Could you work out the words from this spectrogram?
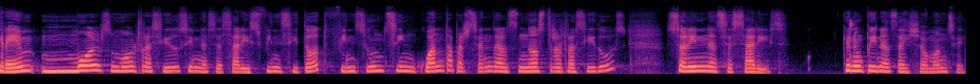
creem molts, molts residus innecessaris. Fins i tot, fins un 50% dels nostres residus són innecessaris. Què n'opines d'això, Montse?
